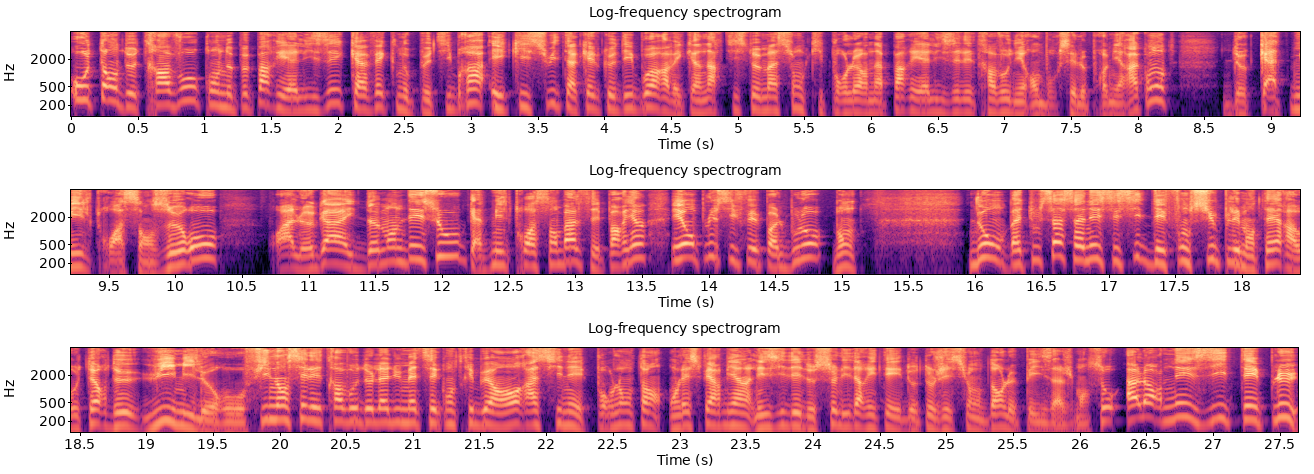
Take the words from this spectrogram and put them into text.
Autant de travaux qu'on ne peut pas réaliser qu'avec nos petits bras et qui, suite à quelques déboires avec un artiste maçon qui pour l'heure n'a pas réalisé les travaux ni remboursé le premier raconte, de 4300 euros, le gars, il demande des sous, 4300 balles, c'est pas rien. Et en plus, il fait pas le boulot. Bon. Donc, bah, tout ça, ça nécessite des fonds supplémentaires à hauteur de 8000 euros. Financer les travaux de l'allumette, c'est contribuer à enraciner pour longtemps, on l'espère bien, les idées de solidarité et d'autogestion dans le paysage manceau. Alors, n'hésitez plus.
